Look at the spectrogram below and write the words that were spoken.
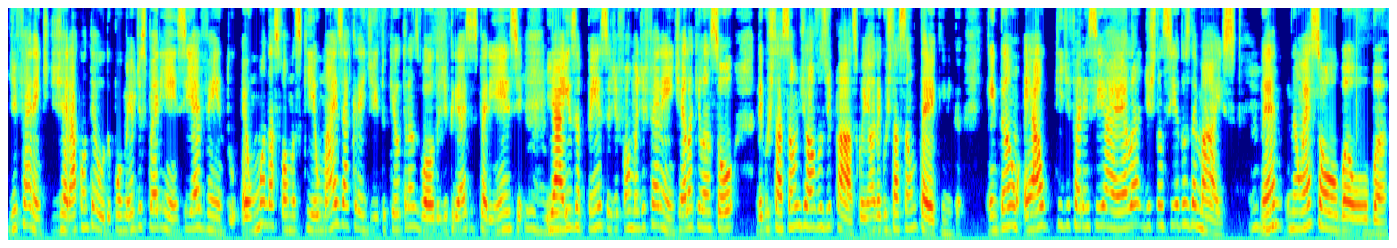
diferente de gerar conteúdo por meio de experiência e evento é uma das formas que eu mais acredito que eu transbordo de criar essa experiência Uhum. e a Isa pensa de forma diferente. Ela que lançou degustação de ovos de Páscoa e é uma degustação técnica. Então, é algo que diferencia ela, distancia dos demais, né? Não é só oba-oba,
